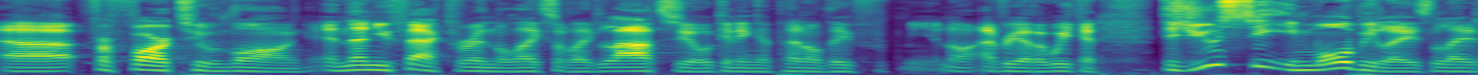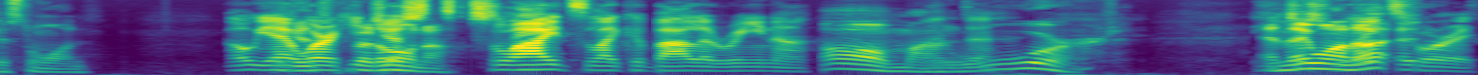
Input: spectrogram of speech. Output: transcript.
uh, for far too long. And then you factor in the likes of like Lazio getting a penalty, for, you know, every other weekend. Did you see Immobile's latest one? Oh yeah, where he Verona? just slides like a ballerina. Oh my the... word! He and they want to for it.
